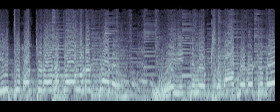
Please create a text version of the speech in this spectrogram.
నీతిమంతుడైన దేవుడు ఉంటాడు. ఏ ఇంటిలో క్షమాపణ ఉంటుందో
